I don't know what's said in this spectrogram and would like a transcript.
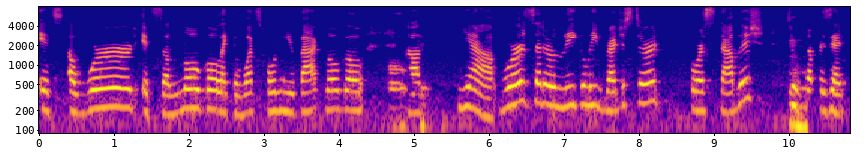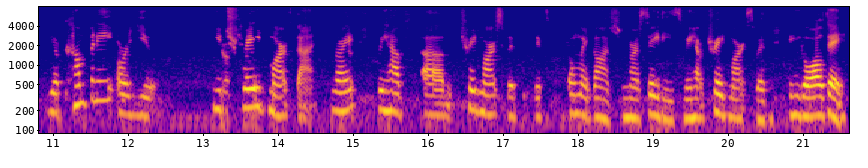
it's a word, it's a logo, like the What's Holding You Back logo. Oh, okay. um, yeah, words that are legally registered or established to mm-hmm. represent your company or you. You gotcha. trademark that, right? We have um, trademarks with, with, oh my gosh, Mercedes. We have trademarks with, we can go all day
